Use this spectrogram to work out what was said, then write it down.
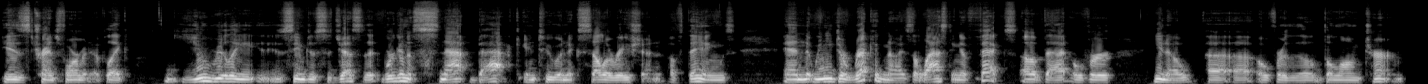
is transformative. Like, you really seem to suggest that we're going to snap back into an acceleration of things and that we need to recognize the lasting effects of that over you know uh, uh, over the, the long term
